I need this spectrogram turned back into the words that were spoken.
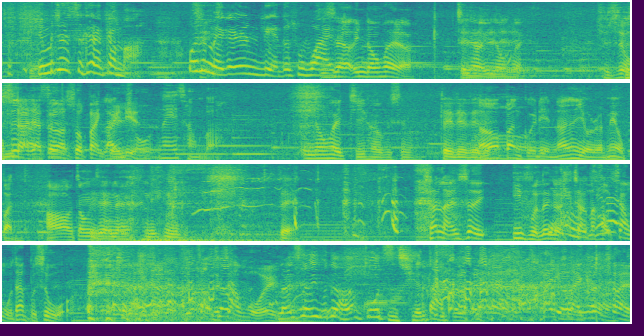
你们这次在干嘛？为什么每个人脸都是歪的？这是要运动会了，这是要运动会，就是我们大家都要说扮鬼脸那一场吧。运动会集合不是吗？对对对然后扮鬼脸，但是有人没有扮。好，中间的你你，对，穿蓝色衣服那个长得好像我，但不是我，长得像我哎，蓝色衣服，那好像郭子乾大哥。他有来客串，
